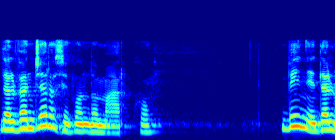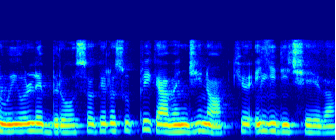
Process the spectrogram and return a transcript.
Dal Vangelo secondo Marco. Venne da lui un lebroso che lo supplicava in ginocchio e gli diceva,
